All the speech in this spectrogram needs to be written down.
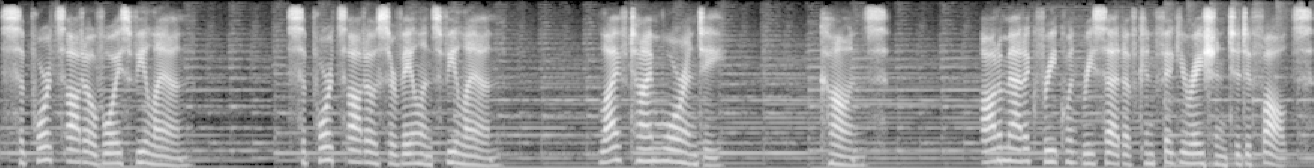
Supports Auto Voice VLAN. Supports Auto Surveillance VLAN. Lifetime warranty. Cons. Automatic frequent reset of configuration to defaults.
